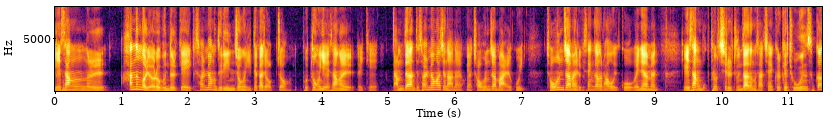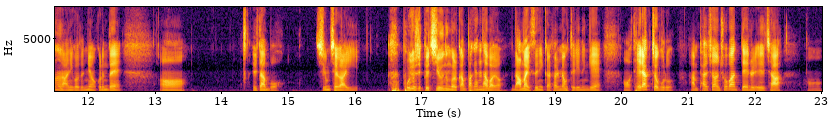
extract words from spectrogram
예상을 하는 걸 여러분들께 설명드린 적은 이때까지 없죠. 보통 예상을 이렇게 남들한테 설명하진 않아요. 그냥 저 혼자만 알고 있- 저 혼자만 이렇게 생각을 하고 있고 왜냐하면 예상 목표치를 둔다는 것 자체는 그렇게 좋은 습관은 아니거든요. 그런데 어, 일단 뭐 지금 제가 이 보조지표 지우는 걸 깜빡했나 봐요. 남아 있으니까 설명드리는 게 어, 대략적으로 한 8,000원 초반대를 1차 어,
